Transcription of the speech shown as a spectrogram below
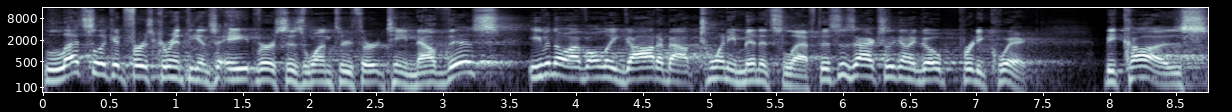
Let's look at 1 Corinthians 8 verses 1 through 13. Now this, even though I've only got about 20 minutes left, this is actually going to go pretty quick because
